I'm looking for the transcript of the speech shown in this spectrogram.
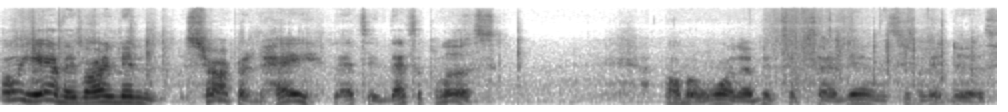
Oh yeah, they've already been sharpened. Hey, that's a, that's a plus. All but one of them, it's upside down. Let's see what it does.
